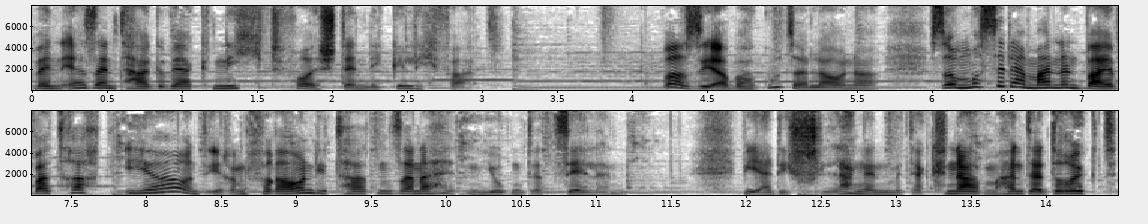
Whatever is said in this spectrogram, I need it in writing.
wenn er sein Tagewerk nicht vollständig geliefert. War sie aber guter Laune, so musste der Mann in Weibertracht ihr und ihren Frauen die Taten seiner Heldenjugend erzählen wie er die Schlangen mit der Knabenhand erdrückt,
